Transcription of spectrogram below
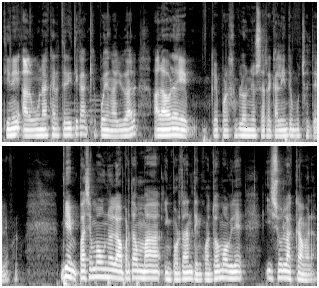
tiene algunas características que pueden ayudar a la hora de que, por ejemplo, no se recaliente mucho el teléfono. Bien, pasemos a uno de los apartados más importantes en cuanto a móviles y son las cámaras.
